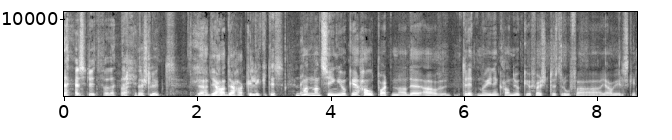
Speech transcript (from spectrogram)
det er slutt på det. Det er slutt. Det, det, har, det har ikke lyktes. Man, man synger jo ikke Halvparten av, det- av 13-åringene kan jo ikke første strofe av Ja, vi elsker.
